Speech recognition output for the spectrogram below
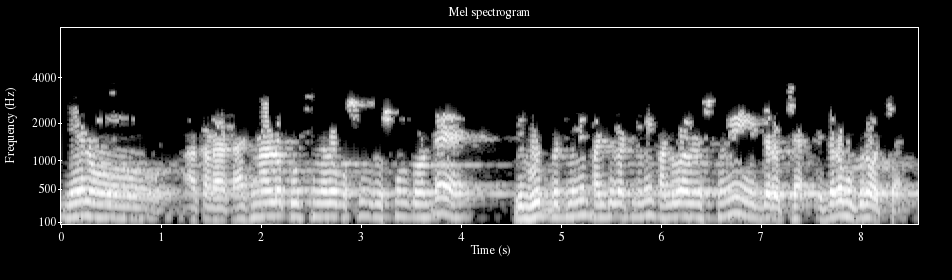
నేను అక్కడ కాకినాడలో కూర్చుని పుస్తకం చూసుకుంటూ ఉంటే విభూతి పెట్టుకుని పంచి కట్టుకుని కండువా వేసుకుని ఇద్దరు వచ్చారు. ఇద్దరు ముగ్గురు వచ్చారు.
